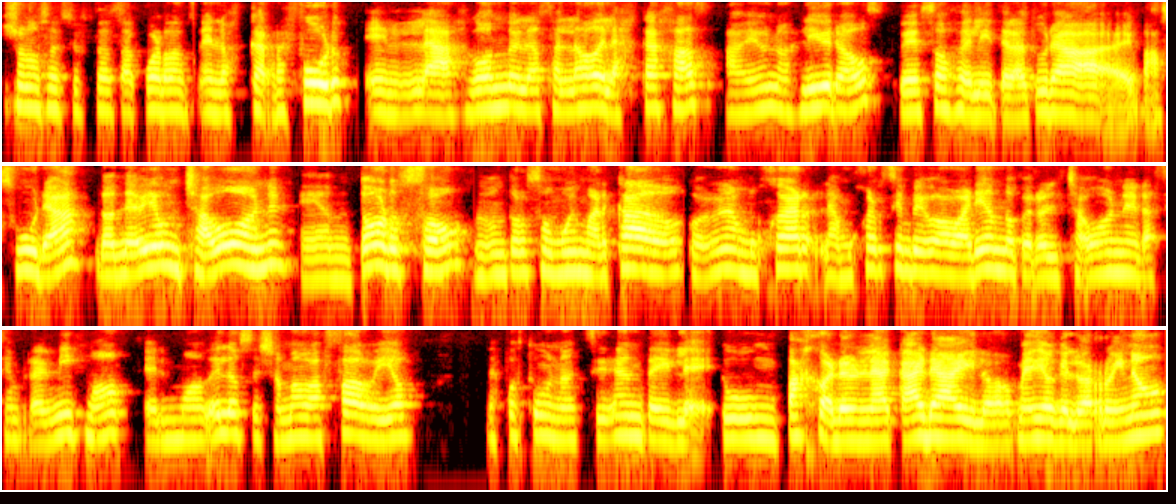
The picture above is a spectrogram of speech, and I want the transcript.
Yo no sé si ustedes se acuerdan, en los Carrefour, en las góndolas al lado de las cajas, había unos libros de esos de literatura eh, basura, donde había un chabón en torso, un torso muy marcado, con una mujer. La mujer siempre iba variando, pero el chabón era siempre el mismo. El modelo se llamaba Fabio después tuvo un accidente y le tuvo un pájaro en la cara y lo medio que lo arruinó.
